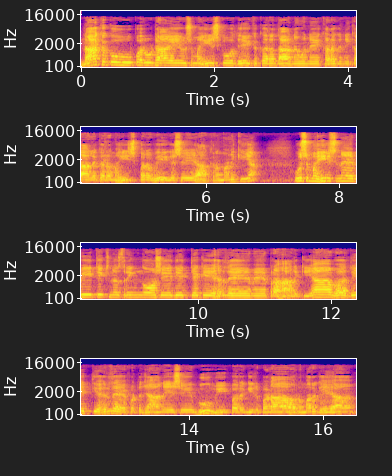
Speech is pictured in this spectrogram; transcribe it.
नाक को ऊपर उठाए उस महिष को देख कर दानव ने खड़ग निकाल कर महिष पर वेग से आक्रमण किया। उस महिष ने भी तीक्ष्ण श्रृंगों से दैत्य के हृदय में प्रहार किया। वह दैत्य हृदय फट जाने से भूमि पर गिर पड़ा और मर गया।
